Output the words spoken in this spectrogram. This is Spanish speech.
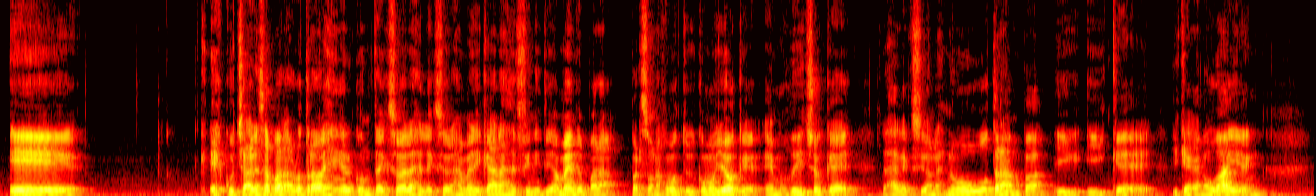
eh, escuchar esa palabra otra vez en el contexto de las elecciones americanas, definitivamente para personas como tú y como yo, que hemos dicho que las elecciones no hubo trampa y, y que, y que ganó Biden,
